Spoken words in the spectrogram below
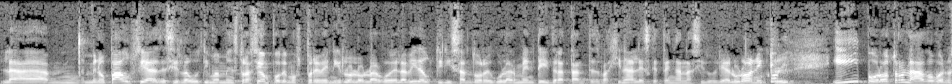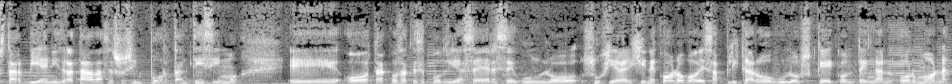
la mm, menopausia, es decir, la última menstruación, podemos prevenirlo a lo largo de la vida utilizando regularmente hidratantes vaginales que tengan ácido hialurónico. Y por otro lado, bueno, estar bien hidratadas, eso es importantísimo. Eh, otra cosa que se podría hacer, según lo sugiere el ginecólogo, es aplicar óvulos que contengan hormona.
